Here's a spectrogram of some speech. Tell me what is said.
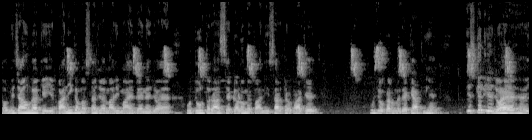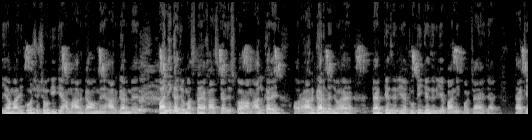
तो मैं चाहूँगा कि ये पानी का मसला जो हमारी माएँ बहनें जो हैं वो दूर दराज से घरों में पानी सर पे उठा के वो जो घरों में लेके आती हैं। इसके लिए जो है, ये हमारी कोशिश होगी कि हम हर गाँव में, हर घर में पानी का जो मसला है ख़ास कर जिसको हम हल करें और हर घर में जो है पैप के ज़रिए, टूटी के ज़रिए पानी पहुँचाया जाए, ताकि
